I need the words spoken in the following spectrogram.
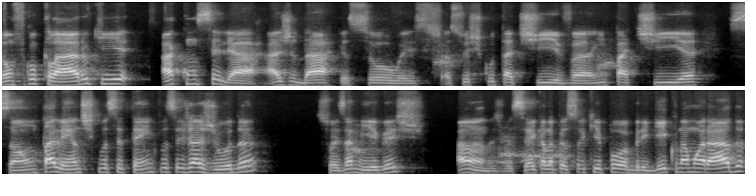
Então, ficou claro que aconselhar, ajudar pessoas, a sua escutativa, empatia, são talentos que você tem, que você já ajuda suas amigas há anos. Você é aquela pessoa que, pô, briguei com o namorado,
